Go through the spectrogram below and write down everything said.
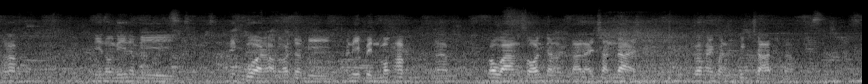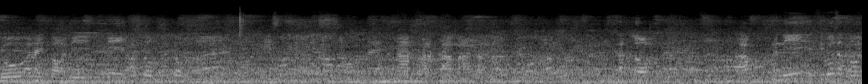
นะครับนี่ตรงนี้จะมีให้ขั้วนะครับแล้วก็จะมีอันนี้เป็นม็อกอัพนะครับก็วางซ้อนกันหลาย ๆ ชั้นได้ ก็ให้มันควิกชาร์จนะครับดูอะไรต่อดีนี่พัดลมพัดลมมามาตามมาตามมาพัดลมครับอันนี้ที่ว่าสโตน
